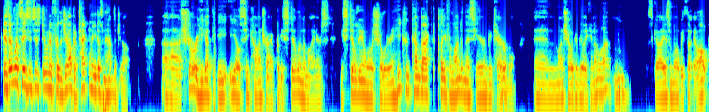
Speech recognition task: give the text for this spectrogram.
because everyone says he's just doing it for the job, but technically he doesn't have the job. Uh, sure, he got the ELC contract, but he's still in the minors. He's still dealing with shoulder, and he could come back to play for London this year and be terrible. And Montreal could be like, you know what? Mm, This guy isn't what we thought. All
